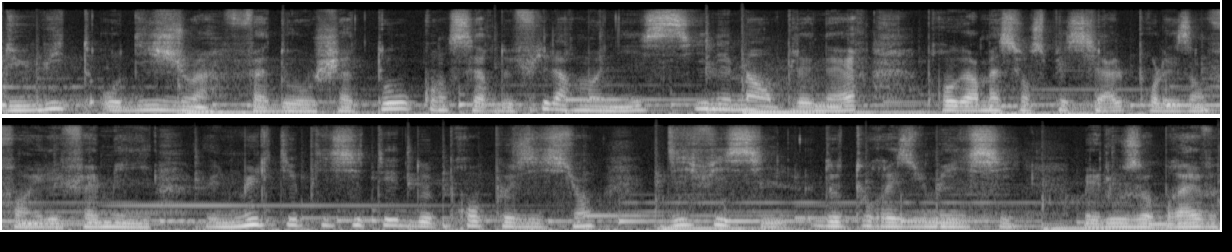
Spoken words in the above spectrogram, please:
du 8 au 10 juin, Fado au château, concert de philharmonie, cinéma en plein air, programmation spéciale pour les enfants et les familles. Une multiplicité de propositions, difficile de tout résumer ici. Mais Luso Brève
